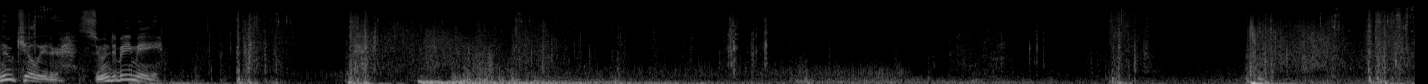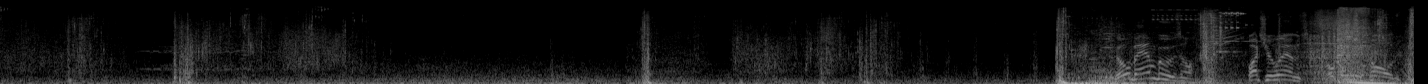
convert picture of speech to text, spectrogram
New kill leader. Soon to be me. Go bamboozle. Watch your limbs. Open your cold.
